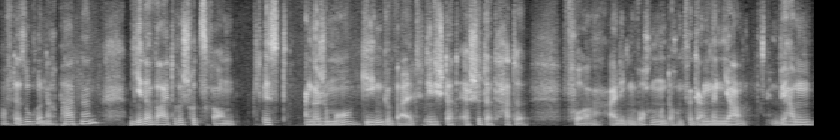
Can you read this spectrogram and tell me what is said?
auf der Suche nach Partnern. Jeder weitere Schutzraum ist Engagement gegen Gewalt, die die Stadt erschüttert hatte vor einigen Wochen und auch im vergangenen Jahr. Wir haben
